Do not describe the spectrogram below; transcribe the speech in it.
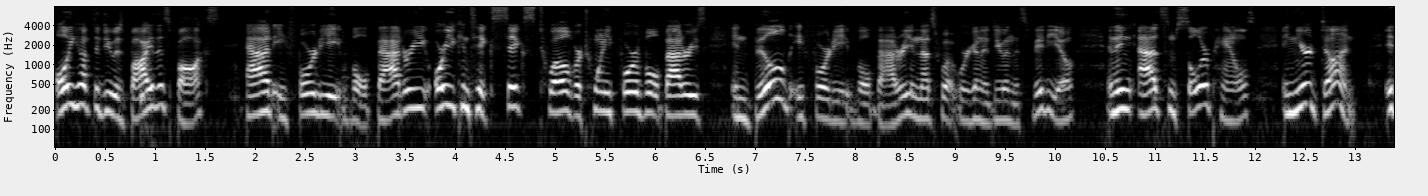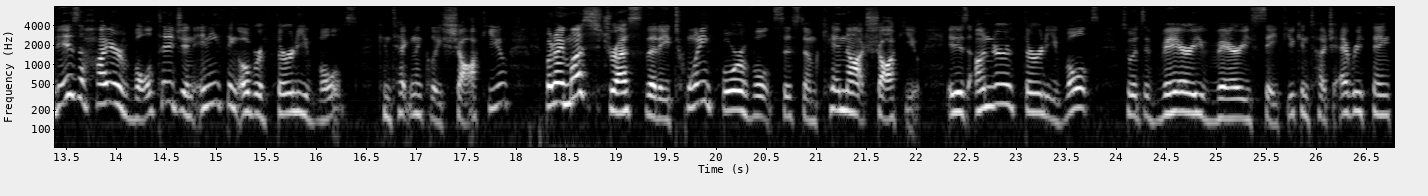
all you have to do is buy this box, add a 48 volt battery, or you can take 6, 12, or 24 volt batteries and build a 48 volt battery, and that's what we're going to do in this video, and then add some solar panels, and you're done. It is a higher voltage, and anything over 30 volts can technically shock you, but I must stress that a 24 volt system cannot shock you. It is under 30 volts, so it's very, very safe. You can touch everything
